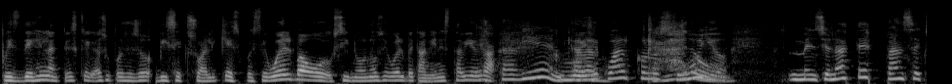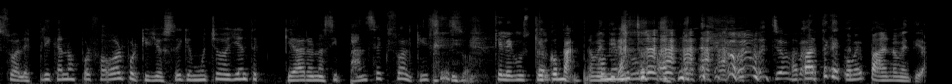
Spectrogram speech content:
pues déjenla entonces que haga su proceso bisexual y que después se vuelva, o si no, no se vuelve, también está bien. O sea, Está bien, cada ese- cual con lo Claro. suyo. Mencionaste pansexual, explícanos por favor, porque yo sé que muchos oyentes quedaron así, pansexual, ¿qué es eso? Que le gusta el come- pan, no mentira. mucho pan. Mucho pan. Aparte que come pan, no mentira.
